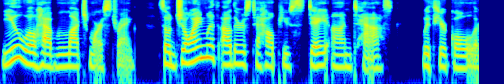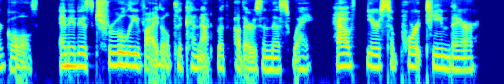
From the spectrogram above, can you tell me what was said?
you will have much more strength. So join with others to help you stay on task with your goal or goals. And it is truly vital to connect with others in this way. Have your support team there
